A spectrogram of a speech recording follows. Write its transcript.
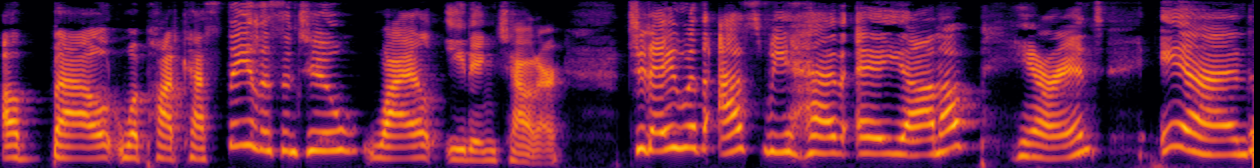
about what podcasts they listen to while eating chowder. Today with us, we have Ayana Parent and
